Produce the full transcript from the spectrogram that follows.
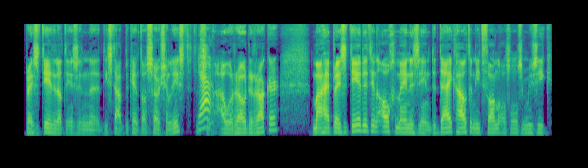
presenteerde dat in zijn, eh, die staat bekend als socialist. Dat Ja. is een oude rode rakker. Maar hij presenteerde het in algemene zin. De dijk houdt er niet van als onze muziek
